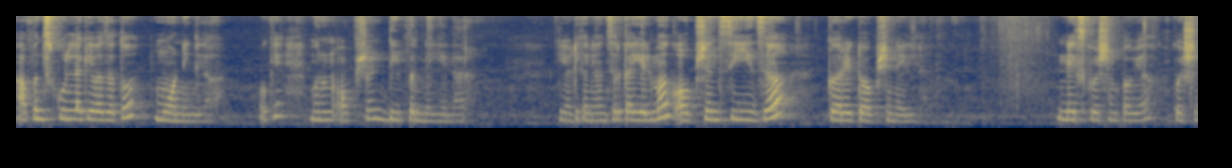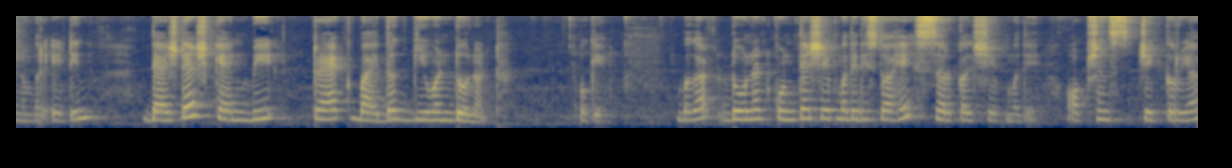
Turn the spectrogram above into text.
आपण स्कूलला केव्हा जातो? मॉर्निंगला ओके म्हणून ऑप्शन डी पण नाही येणार. या ठिकाणी आन्सर काय येईल मग? Option C is a correct option येईल. नेक्स्ट क्वेश्चन पाहूया. Question number eighteen dash dash can be track by the given donut. Okay. बघा डोनट कोणत्या शेपमध्ये दिसतो आहे? सर्कल शेपमध्ये. ऑप्शन्स चेक करूया.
